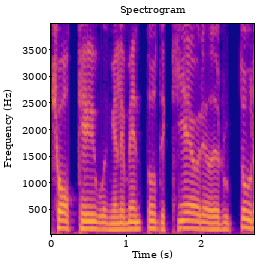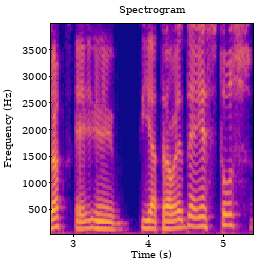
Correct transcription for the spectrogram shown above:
choque o en elementos de quiebre de ruptura. Eh, y a través de estos,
